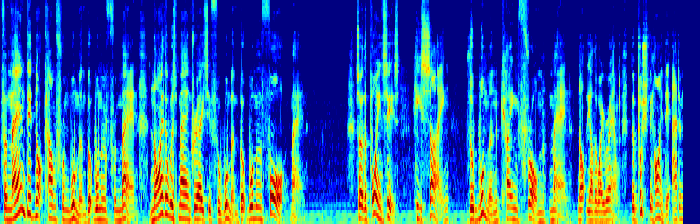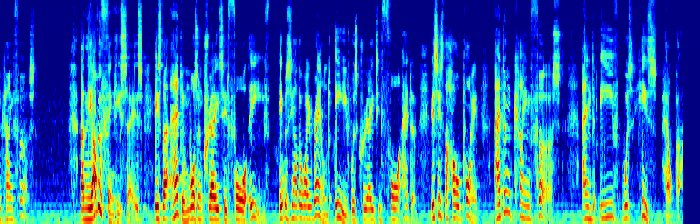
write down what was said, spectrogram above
For man did not come from woman, but woman from man. Neither was man created for woman, but woman for man. So the point is, he's saying the woman came from man, not the other way around. The push behind it, Adam came first. And the other thing he says is that Adam wasn't created for Eve. It was the other way round. Eve was created for Adam. This is the whole point. Adam came first, and Eve was his helper.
